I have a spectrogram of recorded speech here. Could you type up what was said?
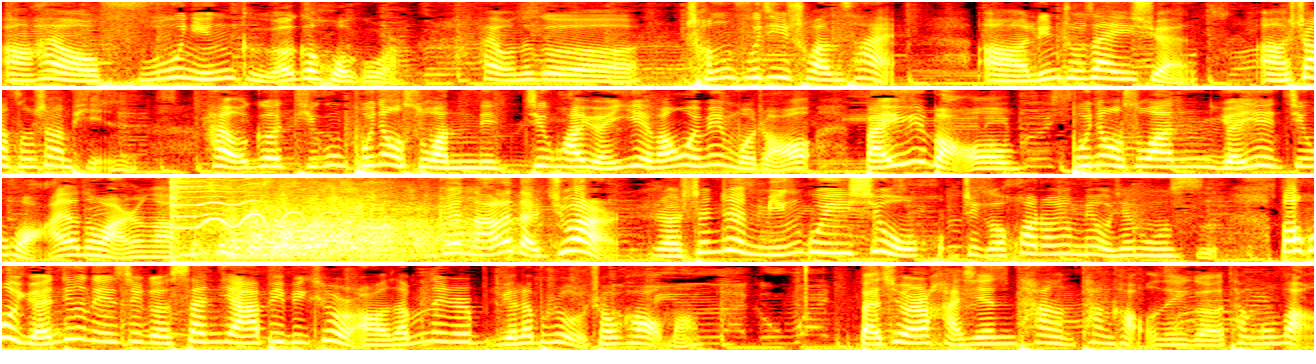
啊，还有福宁格格火锅，还有那个成福记川菜，啊，林竹再一选，啊，上层上品，还有个提供玻尿酸的精华原液，完我也没抹着，白玉宝玻尿酸原液精华呀，那玩意儿啊，你给拿了点券儿，是深圳明闺秀这个化妆用品有限公司，包括原定的这个三家 B B Q 啊，咱们那阵原来不是有烧烤吗？百翠园海鲜炭炭烤那个炭工坊，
